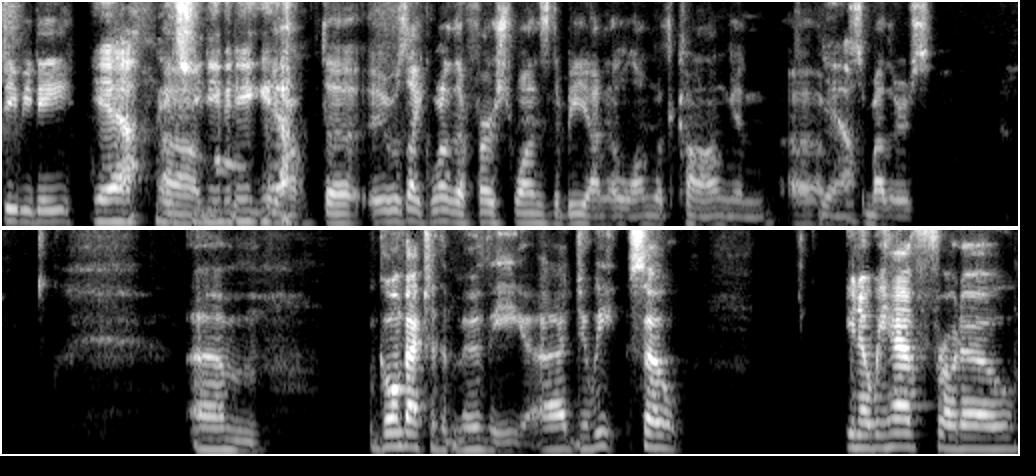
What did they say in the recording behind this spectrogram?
dvd Yeah, Um, HD DVD. you Yeah, know, the it was like one of the first ones to be on it along with Kong and uh, Yeah. some others. um, going back to the movie, uh, do we? So, you know, we have Frodo.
